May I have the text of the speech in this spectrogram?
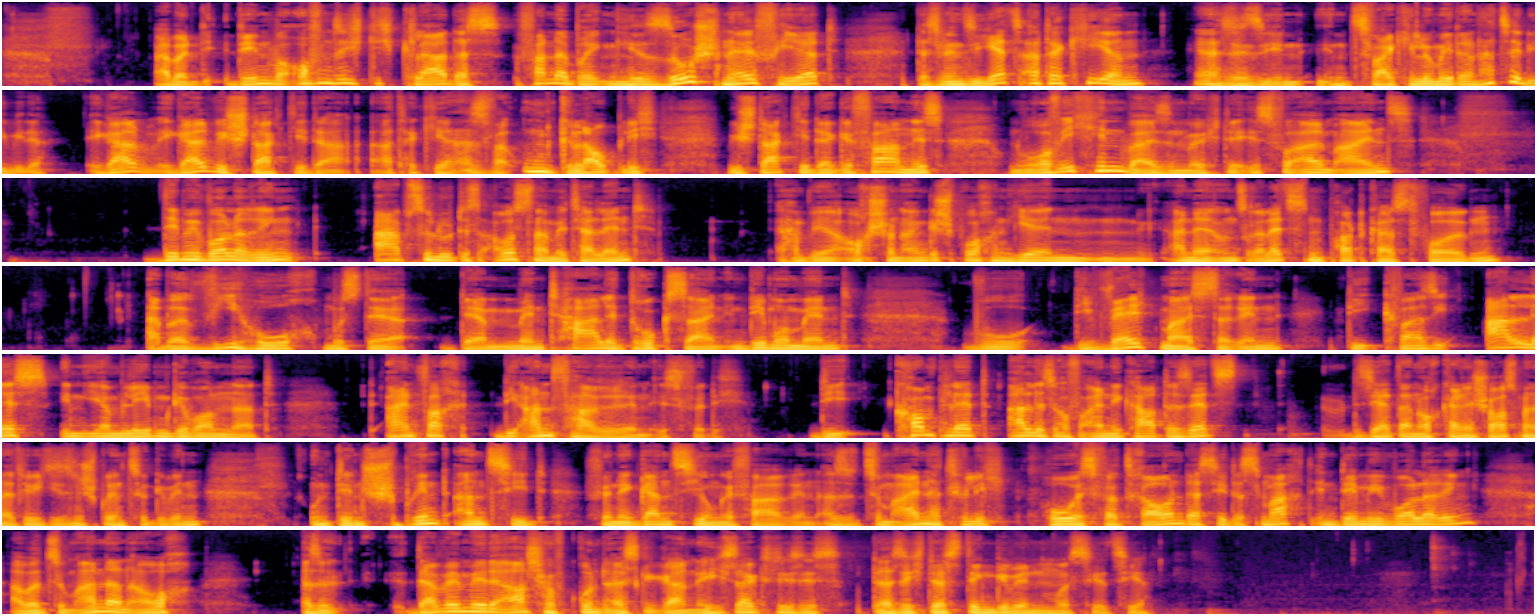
Aber denen war offensichtlich klar, dass Van der Breggen hier so schnell fährt, dass wenn sie jetzt attackieren, ja, sind sie in, in zwei Kilometern hat sie die wieder. Egal, egal wie stark die da attackieren. Also es war unglaublich, wie stark die da gefahren ist. Und worauf ich hinweisen möchte, ist vor allem eins, Demi Wollering, absolutes Ausnahmetalent. Haben wir auch schon angesprochen hier in einer unserer letzten Podcast-Folgen. Aber wie hoch muss der, der mentale Druck sein in dem Moment, wo die Weltmeisterin, die quasi alles in ihrem Leben gewonnen hat, einfach die Anfahrerin ist für dich. Die komplett alles auf eine Karte setzt. Sie hat dann auch keine Chance mehr, natürlich diesen Sprint zu gewinnen. Und den Sprint anzieht für eine ganz junge Fahrerin. Also zum einen natürlich hohes Vertrauen, dass sie das macht in Demi Wollering. Aber zum anderen auch, also da wäre mir der Arsch auf Grundeis gegangen. Ich sag's, wie es ist, dass ich das Ding gewinnen muss jetzt hier.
